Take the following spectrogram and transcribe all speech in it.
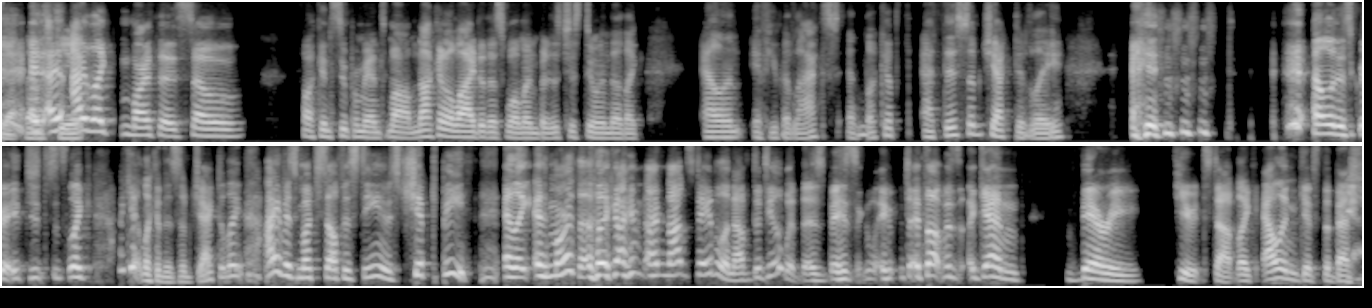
Yeah, and I. I like Martha so fucking Superman's mom. Not gonna lie to this woman, but it's just doing the like, Ellen, if you relax and look up at this objectively, and Ellen is great. Just, just like I can't look at this objectively. I have as much self-esteem as chipped beef, and like and Martha, like I'm I'm not stable enough to deal with this. Basically, which I thought was again very cute stuff. Like Ellen gets the best Yeah,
